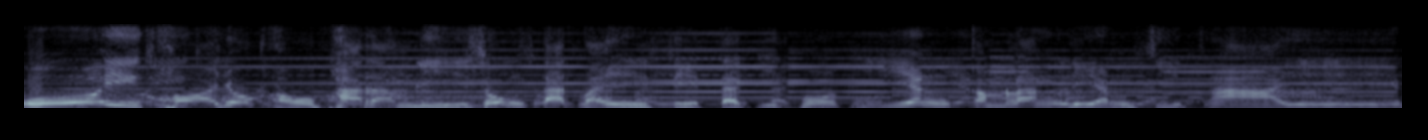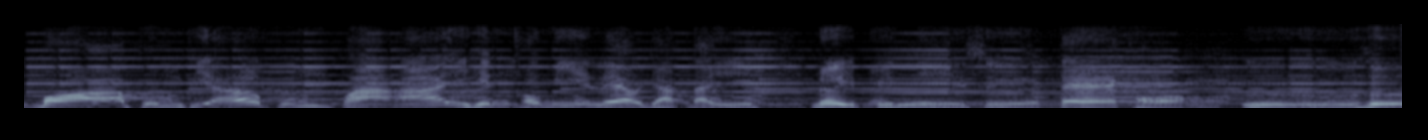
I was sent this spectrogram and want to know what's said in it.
โอ้ยขอยกเอาพารามลีทรงตัดไว้ เศรษฐกิจพอเพียงกำลังเลี้ยงจีบง่ายบ่พุ่มเพียพุ่มพายเห็นเขามีแล้วอยากได้ เลยเป็นนี่ซื้อแต่ของเออ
